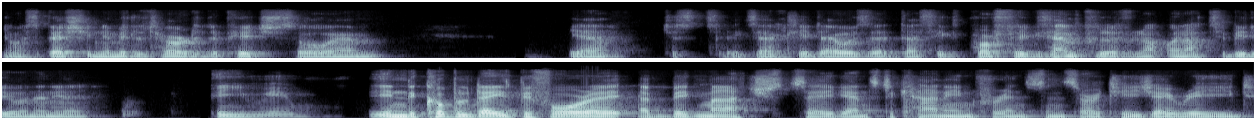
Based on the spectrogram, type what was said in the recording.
know, especially in the middle third of the pitch. So um, yeah, just exactly that was a, that's a perfect example of not not to be doing anyway. In the couple of days before a, a big match, say against a Canning, for instance, or TJ Reid,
